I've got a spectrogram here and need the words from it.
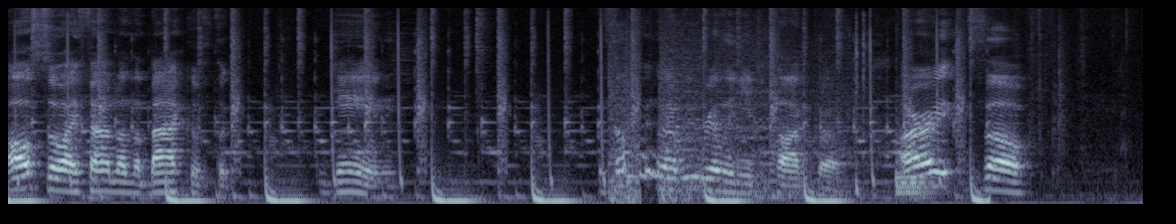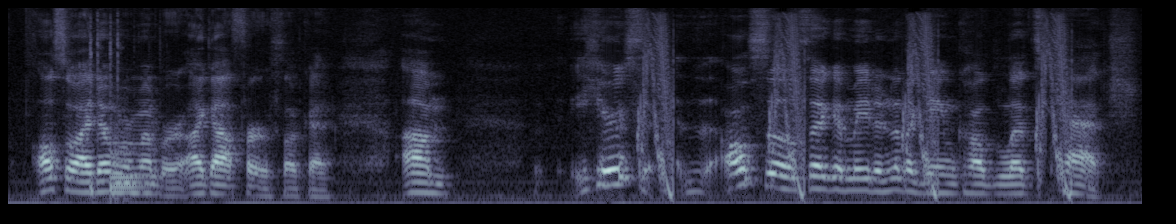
also I found on the back of the game, something that we really need to talk about. Alright, so also I don't remember. I got first, okay. Um here's also Sega made another game called Let's Catch.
